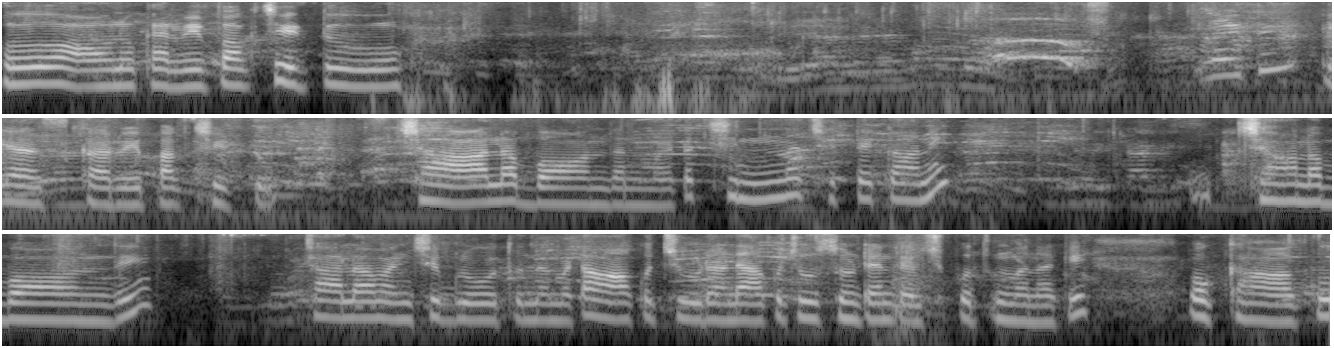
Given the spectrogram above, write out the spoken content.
ఓ అవును కరివేపాకు చెట్టు. ఎస్ కరివేపాకు చెట్టు. చాలా బాగుందన్నమాట. చిన్న చెట్టే కానీ చాలా బాగుంది. చాలా మంచి గ్రోత్ ఉందన్నమాట. ఆకు చూడండి ఆకు చూస్తుంటే తెలిసిపోతుంది మనకి. ఒక ఆకు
